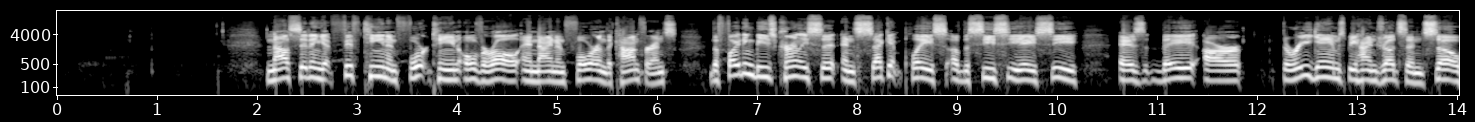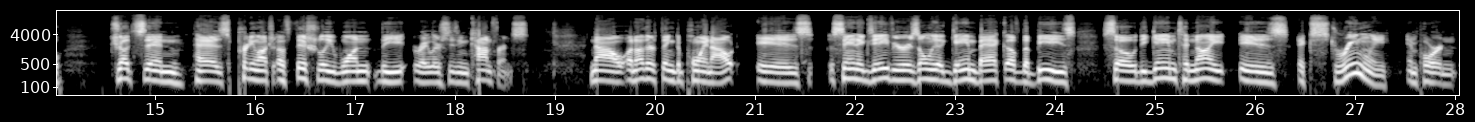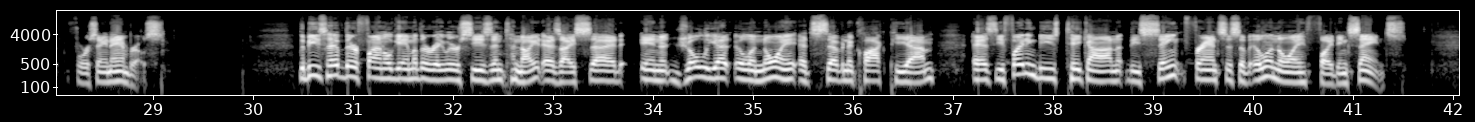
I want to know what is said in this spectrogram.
Now sitting at 15 and 14 overall and 9 and 4 in the conference, the Fighting Bees currently sit in second place of the CCAC as they are three games behind Judson. So Judson has pretty much officially won the regular season conference. Now, another thing to point out is St. Xavier is only a game back of the Bees, so the game tonight is extremely important for St. Ambrose. The Bees have their final game of the regular season tonight, as I said, in Joliet, Illinois at 7 o'clock p.m., as the Fighting Bees take on the St. Francis of Illinois Fighting Saints.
